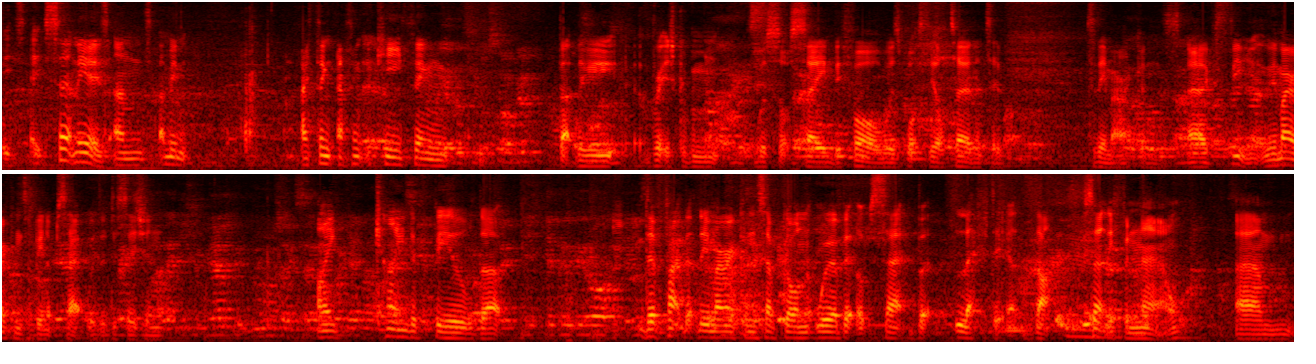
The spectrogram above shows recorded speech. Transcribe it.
it's, it certainly is, and I mean, I think I think the key thing that the British government was sort of saying before was what's the alternative to the Americans? Because the, the Americans have been upset with the decision. I kind of feel that the fact that the Americans have gone, we're a bit upset, but left it at that. Certainly for now, um,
